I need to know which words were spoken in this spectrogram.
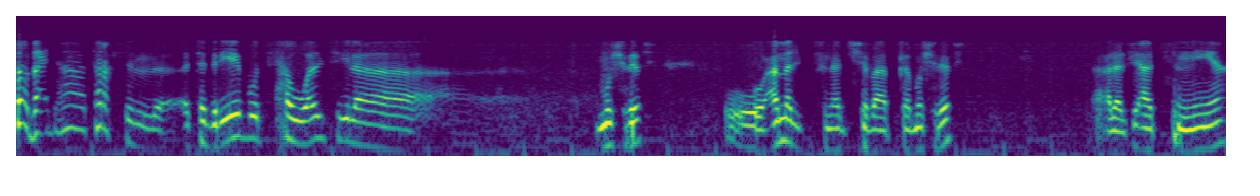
فبعدها تركت التدريب وتحولت إلى مشرف وعملت في نادي الشباب كمشرف على الفئات السنية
